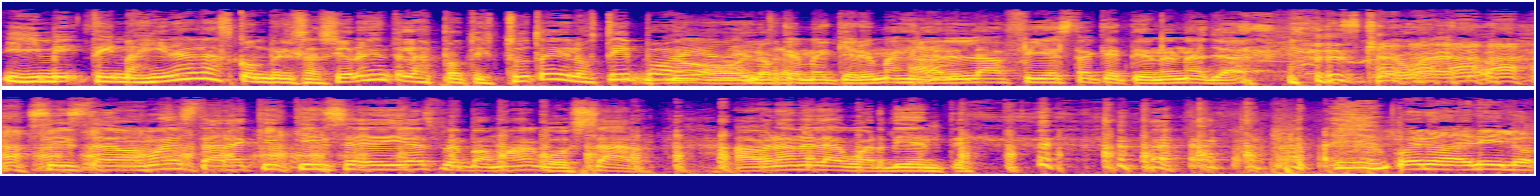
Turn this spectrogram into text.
Y me- te imaginas las conversaciones entre las prostitutas y los tipos No, lo que me quiero imaginar ¿Ah? es la fiesta que tienen allá. es que bueno, si está- vamos a estar aquí 15 días, pues vamos a gozar. Abran el aguardiente. Bueno, Danilo,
